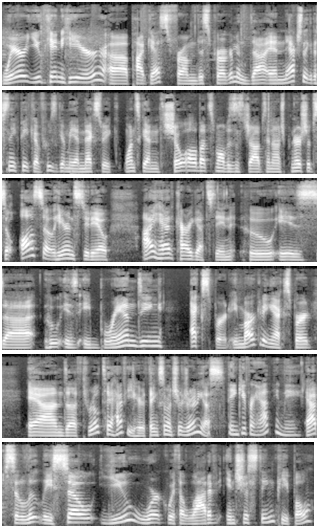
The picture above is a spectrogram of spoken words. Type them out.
where you can hear uh, podcasts from this program and, uh, and actually get a sneak peek of who's going to be on next week. Once again, show all about small business jobs and entrepreneurship. So, also here in studio, I have Kari Gutstein, who is uh, who is a branding expert, a marketing expert and uh, thrilled to have you here. Thanks so much for joining us. Thank you for having me. Absolutely. So, you work with a lot of interesting people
